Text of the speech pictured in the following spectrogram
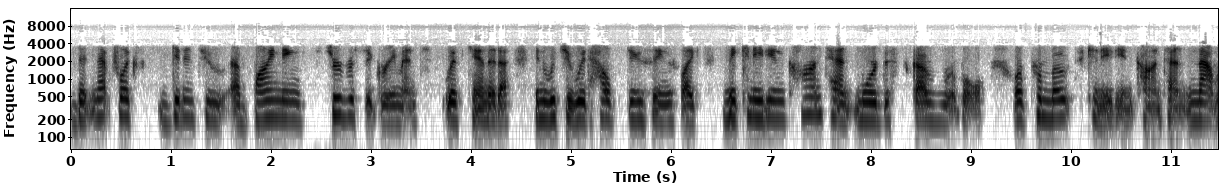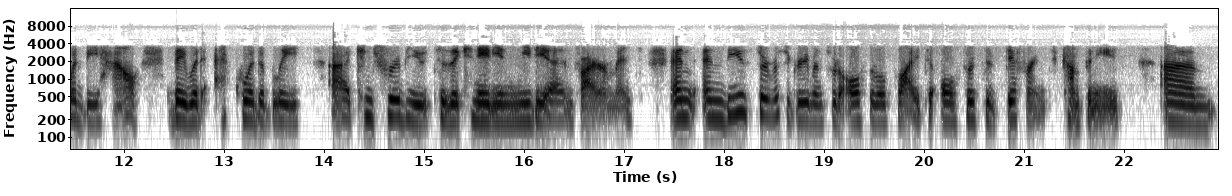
that Netflix get into a binding service agreement with Canada in which it would help do things like make Canadian content more discoverable or promote Canadian content. And that would be how they would equitably uh, contribute to the Canadian media environment. And, and these service agreements would also apply to all sorts of different companies um,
